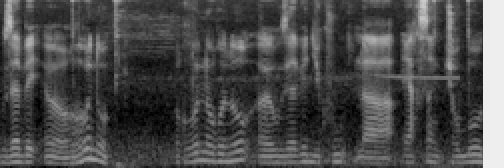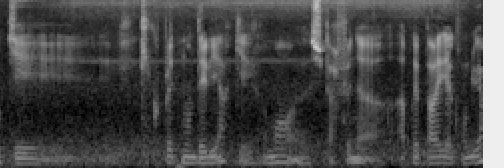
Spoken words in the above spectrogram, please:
vous avez euh, Renault Renault Renault, euh, vous avez du coup la R5 Turbo qui est, complètement délire, qui est vraiment euh, super fun à, préparer et à conduire.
